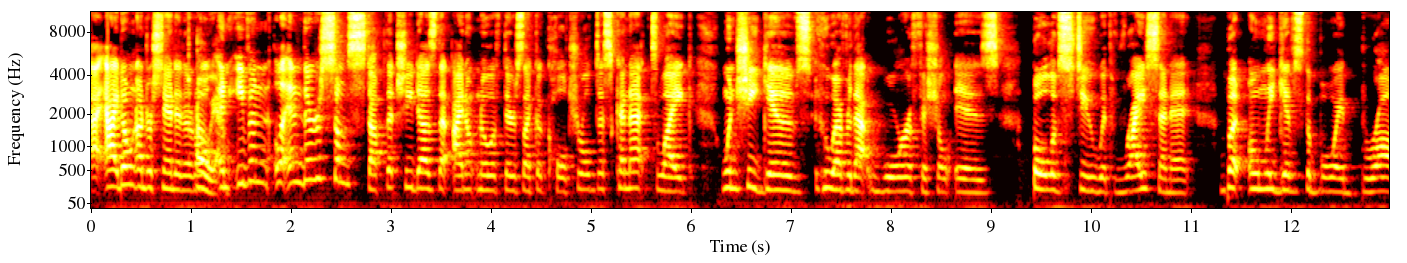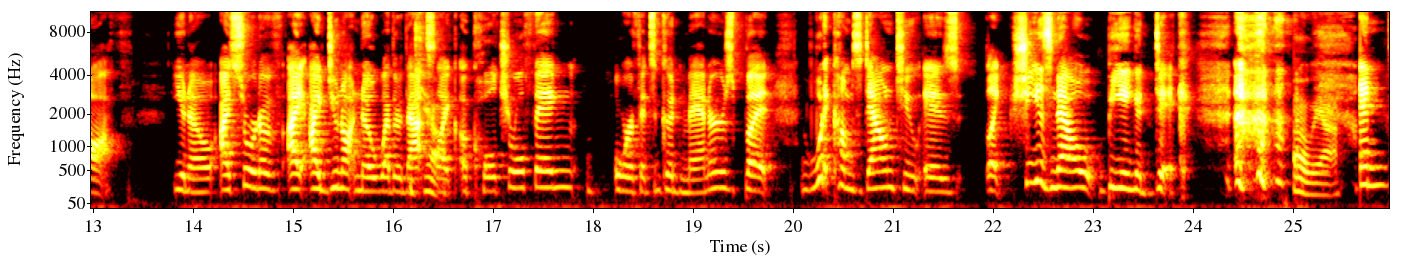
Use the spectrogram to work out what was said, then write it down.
I, I don't understand it at oh, all Oh, yeah. and even and there's some stuff that she does that i don't know if there's like a cultural disconnect like when she gives whoever that war official is bowl of stew with rice in it but only gives the boy broth you know i sort of i i do not know whether that's Yeah. like a cultural thing or if it's good manners but what it comes down to is like she is now being a dick Oh yeah. and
